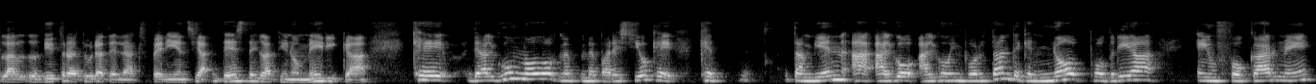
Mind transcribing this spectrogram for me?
la, literatura de la experiencia desde Latinoamérica, que de algún modo me, pareció que, que también algo, algo importante, que no podría enfocarme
